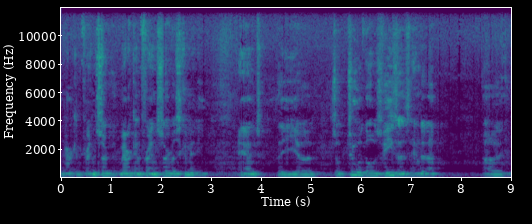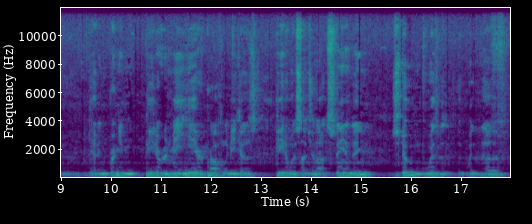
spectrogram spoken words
American Friends, American Friends Service Committee. And the, uh, so two of those visas ended up, uh, getting, bringing Peter and me here, probably because Peter was such an outstanding student with, with, uh,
